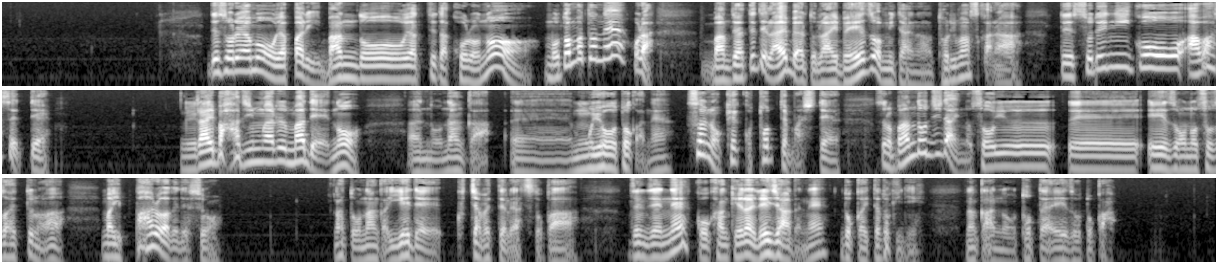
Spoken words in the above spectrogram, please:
で、それはもうやっぱりバンドをやってた頃の、もともとね、ほら、バンドやっててライブやるとライブ映像みたいなの撮りますから、で、それにこう合わせて、ライブ始まるまでの、あの、なんか、えー模様とかね、そういうのを結構撮ってまして、そのバンド時代のそういう、えー映像の素材っていうのは、まあいっぱいあるわけですよ。あとなんか家でくっちゃべってるやつとか、全然ね、こう関係ないレジャーでね、どっか行った時に、なんかあの、撮った映像とか、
